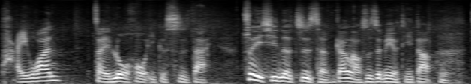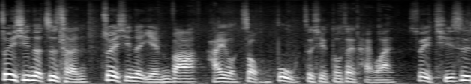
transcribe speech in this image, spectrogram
台湾。在落后一个世代，最新的制程，刚刚老师这边有提到，最新的制程、最新的研发，还有总部这些都在台湾，所以其实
